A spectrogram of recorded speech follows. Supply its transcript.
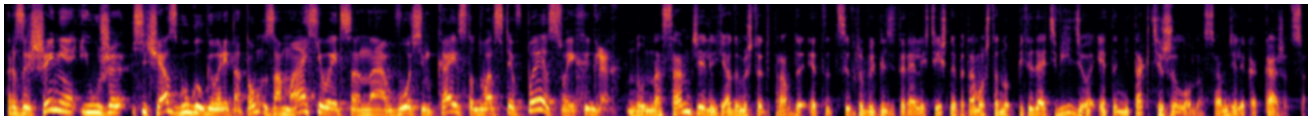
разрешения, и уже сейчас Google говорит о том, замахивается на 8К и 120 FPS в своих играх. Ну, на самом деле, я думаю, что это правда, эта цифра выглядит реалистичной, потому что, ну, передать видео это не так тяжело, на самом деле, как кажется.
